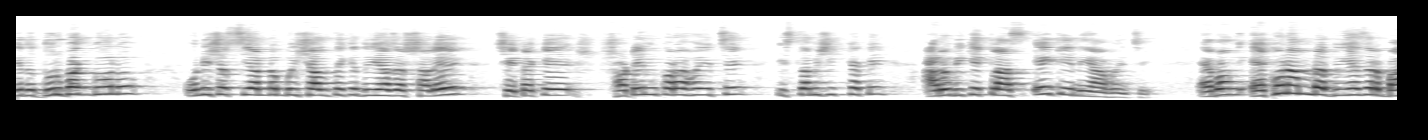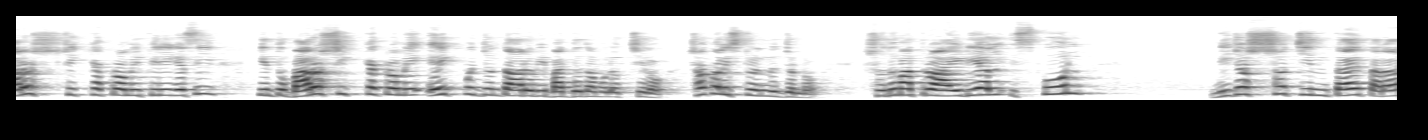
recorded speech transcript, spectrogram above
কিন্তু দুর্ভাগ্য হলো উনিশশো ছিয়ানব্বই সাল থেকে দুই হাজার সালে সেটাকে শর্টেন করা হয়েছে ইসলামী শিক্ষাকে, আরবিকে ক্লাস এইটে নেওয়া হয়েছে। এবং এখন আমরা দুই হাজার বারো শিক্ষাক্রমে ফিরে গেছি, কিন্তু বারো শিক্ষাক্রমে এইট পর্যন্ত আরবি বাধ্যতামূলক ছিল সকল স্টুডেন্টদের জন্য। শুধুমাত্র আইডিয়াল স্কুল নিজস্ব চিন্তায় তারা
